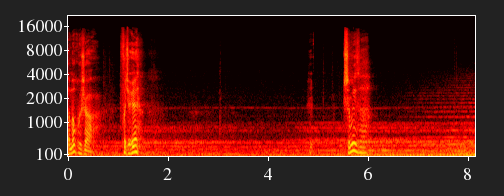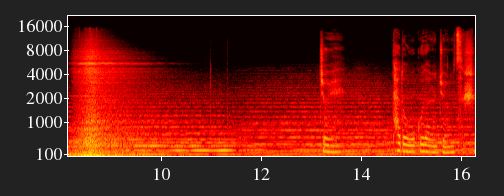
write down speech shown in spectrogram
怎么回事？傅九云，什么意思啊？九云，太多无辜的人卷入此事，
